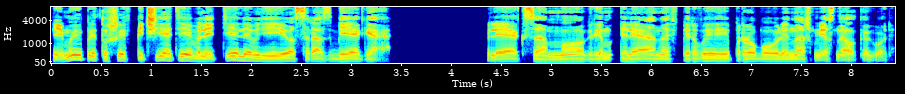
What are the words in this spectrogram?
И мы, притушив печати, влетели в нее с разбега. Лекса, Могрим и Лиана впервые пробовали наш местный алкоголь.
